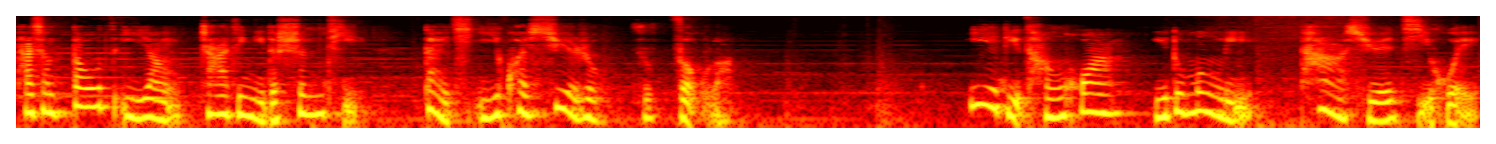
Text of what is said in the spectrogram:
它像刀子一样扎进你的身体，带起一块血肉就走了。夜底藏花，一度梦里踏雪几回。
